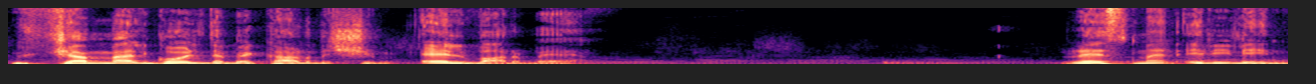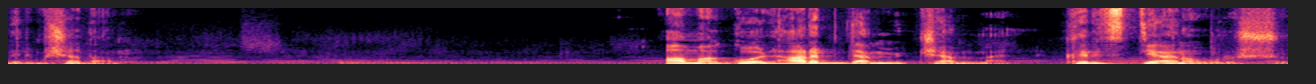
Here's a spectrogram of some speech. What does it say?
Mükemmel gol de be kardeşim. El var be. Resmen eliyle indirmiş adam. Ama gol harbiden mükemmel. Cristiano vuruşu.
